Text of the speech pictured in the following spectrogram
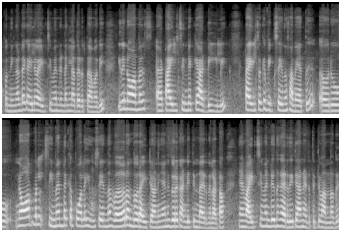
അപ്പോൾ നിങ്ങളുടെ കയ്യിൽ വൈറ്റ് സിമെന്റ് ഉണ്ടെങ്കിൽ അതെടുത്താൽ മതി. ഇത് നോർമൽ ടൈൽസിന്റെ ഒക്കെ അടിയിൽ ടൈൽസ് ഒക്കെ ഫിക്സ് ചെയ്യുന്ന സമയത്ത് ഒരു നോർമൽ സിമെന്റൊക്കെ പോലെ യൂസ് ചെയ്യുന്ന വേറെന്തോ ഒരു ഐറ്റമാണ് ഞാൻ ഇതുവരെ കണ്ടിട്ടുണ്ടായിരുന്നില്ല കേട്ടോ ഞാൻ വൈറ്റ് സിമെന്റ് എന്ന് കരുതിയിട്ടാണ് എടുത്തിട്ട് വന്നത്.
